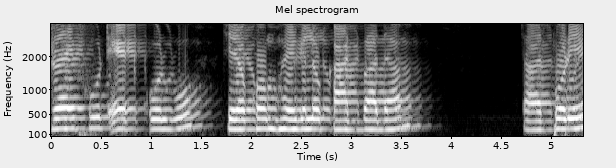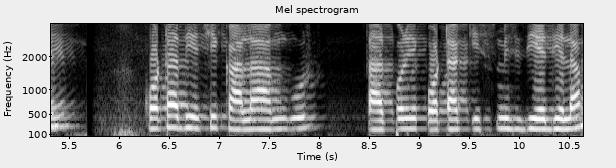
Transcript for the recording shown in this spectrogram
ড্রাই ফ্রুট অ্যাড করব যেরকম হয়ে গেল কাঠবাদাম। তারপরে কটা দিয়েছি কালা আঙ্গুর। তারপরে কটা কিশমিশ দিয়ে দিলাম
